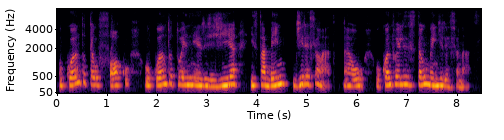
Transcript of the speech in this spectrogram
O quanto teu foco, o quanto tua energia está bem direcionado, né? Ou o quanto eles estão bem direcionados.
